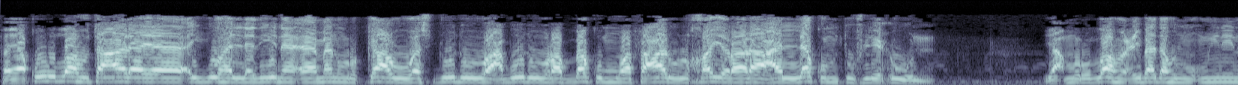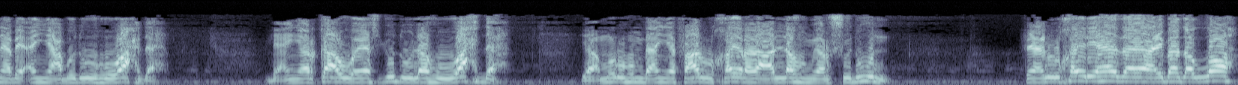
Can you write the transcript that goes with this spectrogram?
فيقول الله تعالى يا أيها الذين آمنوا اركعوا واسجدوا واعبدوا ربكم وافعلوا الخير لعلكم تفلحون. يأمر الله عباده المؤمنين بأن يعبدوه وحده. بأن يركعوا ويسجدوا له وحده. يأمرهم بأن يفعلوا الخير لعلهم يرشدون. فعل الخير هذا يا عباد الله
